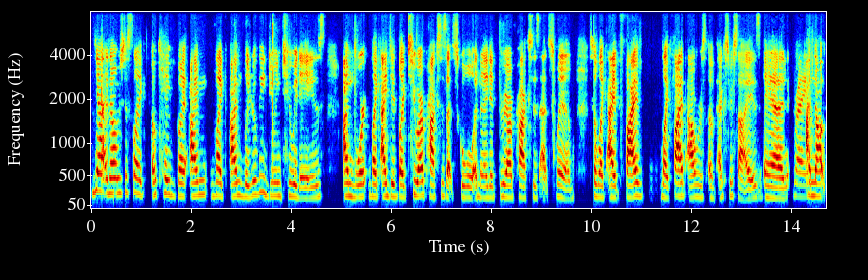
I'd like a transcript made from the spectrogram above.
yeah, and I was just like, okay, but I'm like, I'm literally doing two a days. I'm work like I did like two hour practices at school, and then I did three hour practices at swim. So like I have five like five hours of exercise, mm-hmm. and Right. I'm not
